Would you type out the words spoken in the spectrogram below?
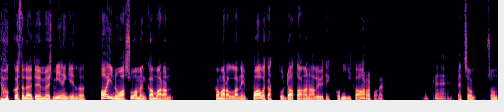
Joukkueesta löytyy myös mielenkiintoinen, että ainoa Suomen kamaran kamaralla niin palkattu data-analyytikko Miika Arponen. Okay. Et se, on, se, on,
